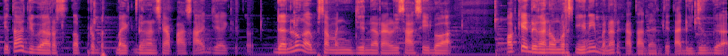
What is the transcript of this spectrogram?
kita juga harus tetap berbuat baik dengan siapa saja gitu. Dan lu nggak bisa mengeneralisasi bahwa oke dengan umur segini benar kata Danti tadi juga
